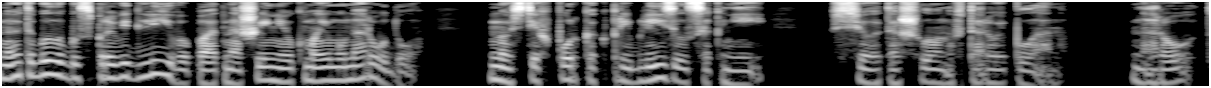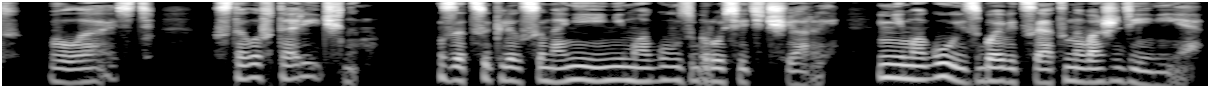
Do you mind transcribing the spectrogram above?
Но это было бы справедливо по отношению к моему народу. Но с тех пор, как приблизился к ней, все отошло на второй план. Народ, власть стало вторичным. Зациклился на ней и не могу сбросить чары. Не могу избавиться от наваждения.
